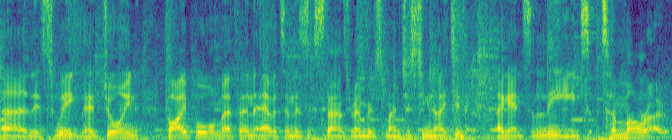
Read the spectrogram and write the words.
uh, this week. They're joined by Bournemouth and Everton as it stands. Remember, it's Manchester United against Leeds tomorrow.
